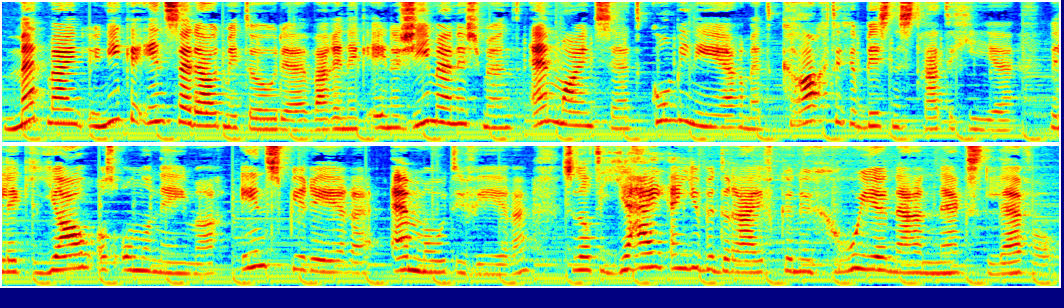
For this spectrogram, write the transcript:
Met mijn unieke inside-out methode, waarin ik energiemanagement en mindset combineer met krachtige businessstrategieën, wil ik jou als ondernemer inspireren en motiveren, zodat jij en je bedrijf kunnen groeien naar een next level.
